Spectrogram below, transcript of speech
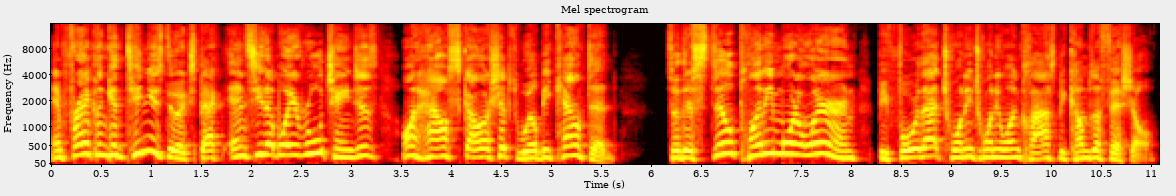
And Franklin continues to expect NCAA rule changes on how scholarships will be counted. So there's still plenty more to learn before that 2021 class becomes official.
